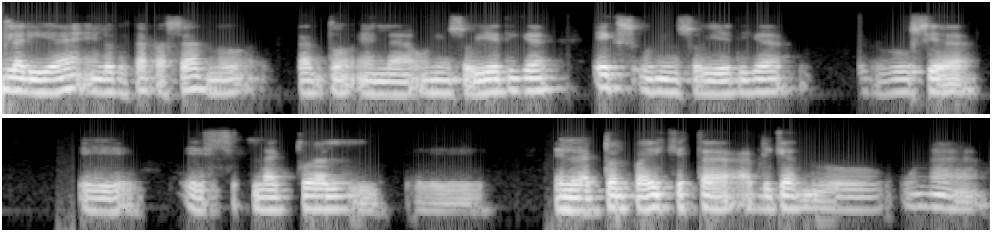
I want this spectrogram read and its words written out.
claridad en lo que está pasando, tanto en la Unión Soviética, ex Unión Soviética, Rusia eh, es eh, el actual país que está aplicando una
